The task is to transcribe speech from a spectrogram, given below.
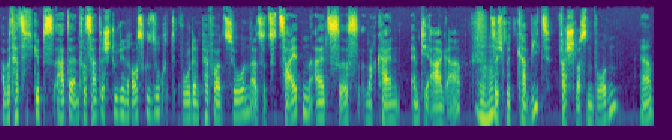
aber tatsächlich gibt's, hat er interessante Studien rausgesucht, wo dann Perforationen, also zu Zeiten, als es noch kein MTA gab, mhm. solch mit Kavit verschlossen wurden. ja,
